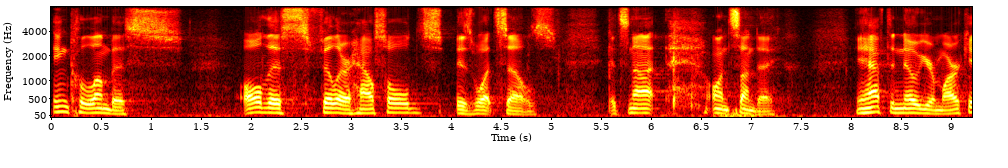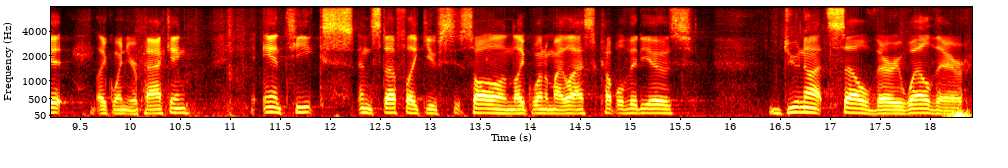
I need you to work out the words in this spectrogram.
in Columbus, all this filler households is what sells. It's not on Sunday you have to know your market, like when you're packing. Antiques and stuff like you saw in like one of my last couple videos do not sell very well there.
